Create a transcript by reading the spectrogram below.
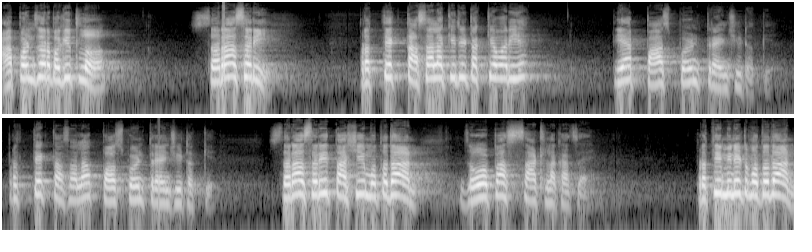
आपण जर बघितलं सरासरी प्रत्येक तासाला किती टक्केवारी आहे? ती आहे पाच पॉईंट त्र्याऐंशी टक्के. प्रत्येक तासाला पाच पॉईंट त्र्याऐंशी टक्के. सरासरी ताशी मतदान जवळपास साठ लाखाचं आहे. प्रति मिनिट मतदान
